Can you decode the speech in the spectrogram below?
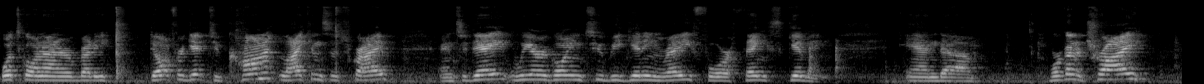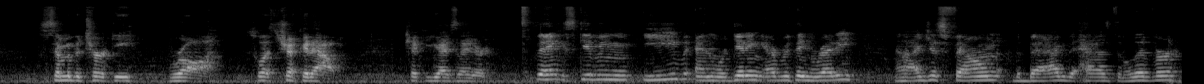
What's going on, everybody? Don't forget to comment, like, and subscribe. And today we are going to be getting ready for Thanksgiving. And uh, we're going to try some of the turkey raw. So let's check it out. Check you guys later. Thanksgiving Eve, and we're getting everything ready. And I just found the bag that has the liver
